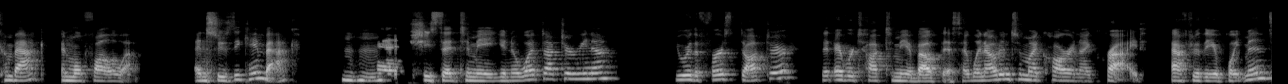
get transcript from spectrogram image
come back, and we'll follow up. And Susie came back mm-hmm. and she said to me, you know what, Dr. Arena, you were the first doctor that ever talked to me about this. I went out into my car and I cried after the appointment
